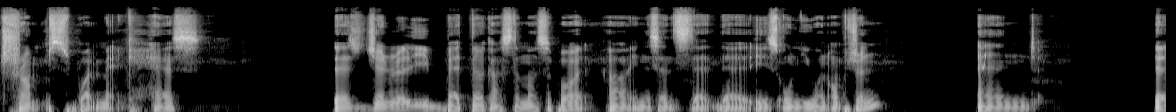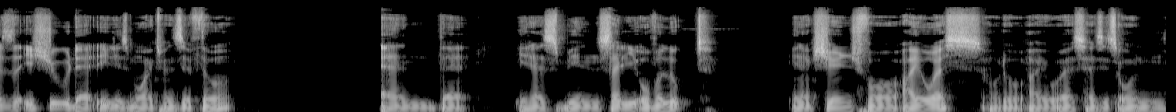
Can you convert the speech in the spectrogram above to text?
trumps what Mac has. There's generally better customer support uh, in the sense that there is only one option. And there's the issue that it is more expensive though, and that it has been slightly overlooked in exchange for iOS, although iOS has its own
